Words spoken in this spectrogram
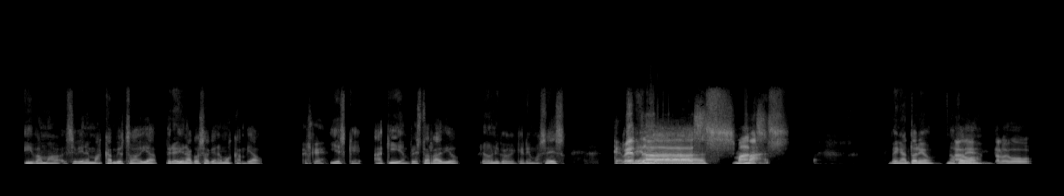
y vamos a, se vienen más cambios todavía, pero hay una cosa que no hemos cambiado ¿El qué? y es que aquí en Presta Radio lo único que queremos es ¡Que que vendas más! más. Venga, Antonio, nos vemos. hasta luego.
